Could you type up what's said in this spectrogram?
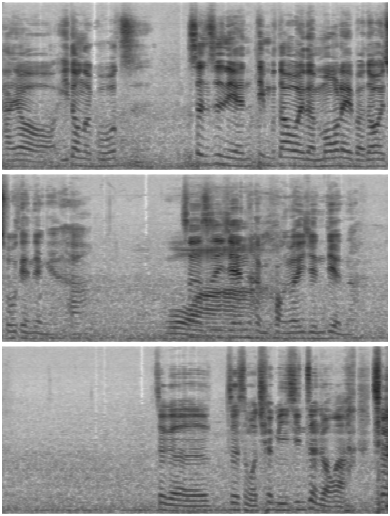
还有移动的锅子，甚至连订不到位的 Molab 都会出甜点给他。哇，这是一间很狂的一间店呐、啊。这个这什么全明星阵容啊？对，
